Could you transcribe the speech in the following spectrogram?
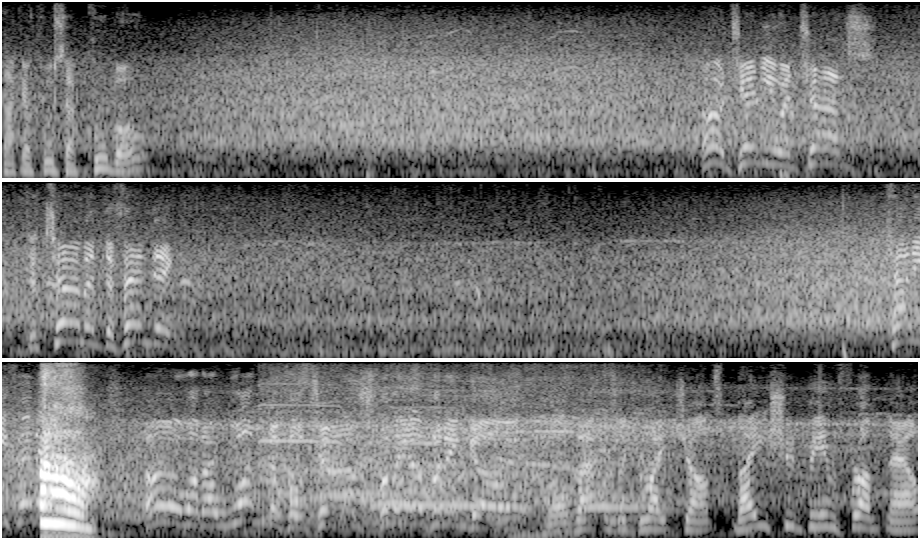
Takafusa Kubo. Oh, genuine chance. Determined defending. Can he finish? Ah Oh, what a wonderful chance for the opening goal. Well, that was a great chance. They should be in front now.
